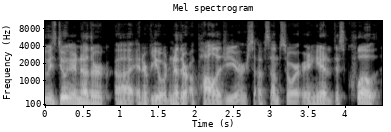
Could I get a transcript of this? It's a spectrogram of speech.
was doing another uh, interview, or another apology or of some sort, and he had this quote:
